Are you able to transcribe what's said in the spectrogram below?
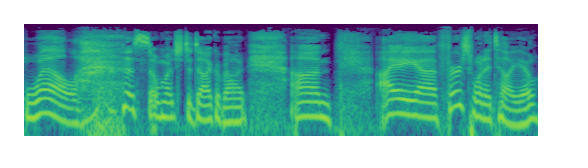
well, so much to talk about. Um, I uh, first want to tell you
